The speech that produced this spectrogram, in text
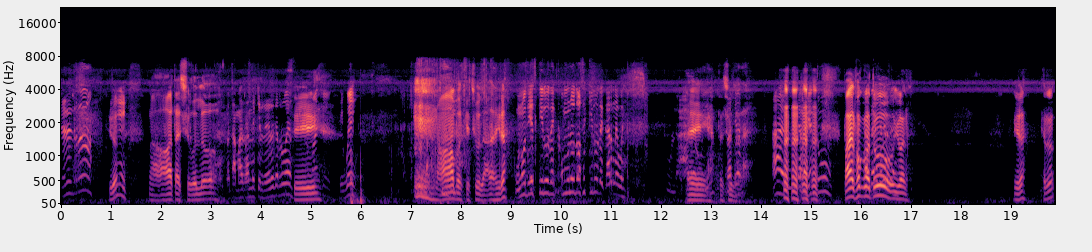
¿Ya le enredó? ¿Mira? Sí. No, está chulo. Está más grande que el de Lergas, Rubén. Sí. Sí, güey. No, pues qué chulada, mira. Unos 10 kilos de, como unos 12 kilos de carne, güey. Ey, está chulada. Ah, el- también tú. Paga el foco tú. Iván. Mira, Carlos.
